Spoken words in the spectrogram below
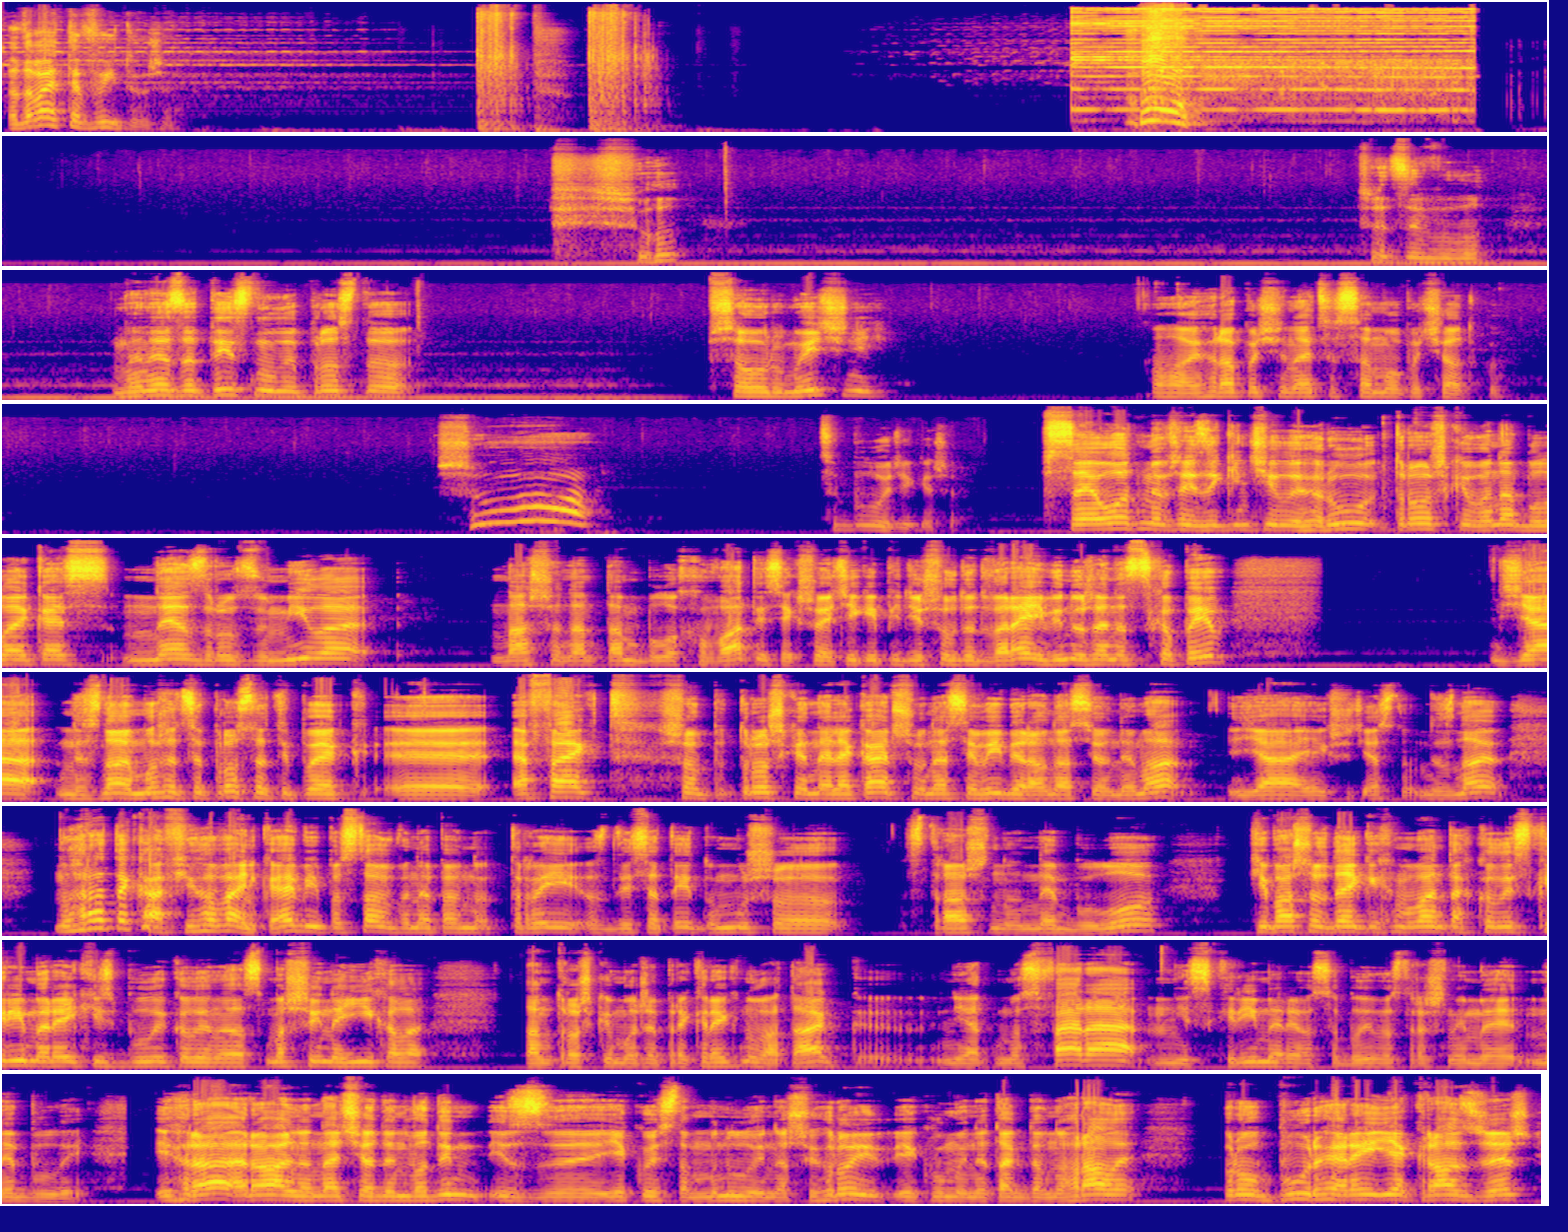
Та давайте вийду вже. Це було? Мене затиснули просто в шаурмичній. Ага, і гра починається з самого початку. Що? Це було тільки що. Все, от ми вже й закінчили гру. Трошки вона була якась незрозуміла. Нащо нам там було ховатись, якщо я тільки підійшов до дверей, він уже нас схопив. Я не знаю, може це просто, типу, як е, ефект, щоб трошки налякати, що у нас є вибір, а у нас його нема. Я, якщо чесно, не знаю. Ну, гра така, фіговенька. Я б їй поставив би, напевно, 3 з 10, тому що страшно не було. Хіба що в деяких моментах, коли скрімери якісь були, коли на нас машина їхала, там трошки може прикрикнув, а так, е, ні атмосфера, ні скрімери особливо страшними не були. І гра реально, наче один в один із е, якоюсь там минулої нашої грою, яку ми не так давно грали. Про бургери якраз же ж.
